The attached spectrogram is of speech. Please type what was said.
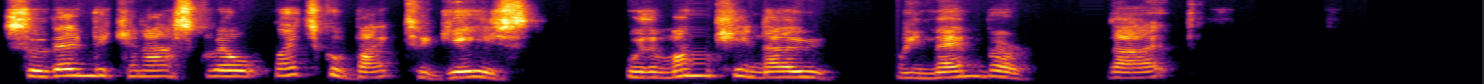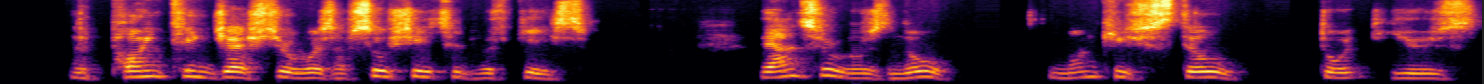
So then we can ask, well, let's go back to gaze. Will the monkey now remember that the pointing gesture was associated with gaze? The answer was no. Monkeys still don't use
